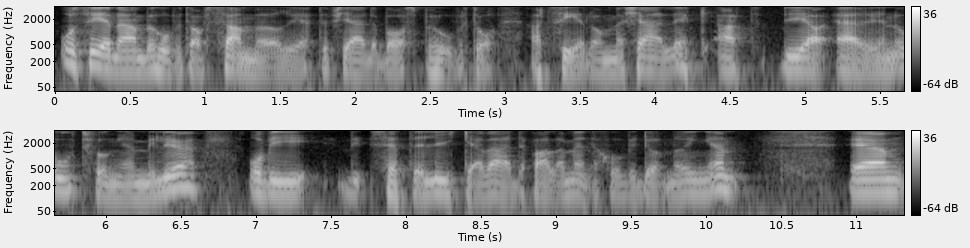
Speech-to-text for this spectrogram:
och sedan behovet av samhörighet, det fjärde basbehovet då, att se dem med kärlek, att vi är i en otvungen miljö och vi sätter lika värde på alla människor, vi dömer ingen. Ehm,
